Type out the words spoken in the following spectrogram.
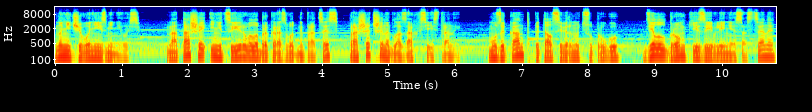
но ничего не изменилось. Наташа инициировала бракоразводный процесс, прошедший на глазах всей страны. Музыкант пытался вернуть супругу, делал громкие заявления со сцены,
